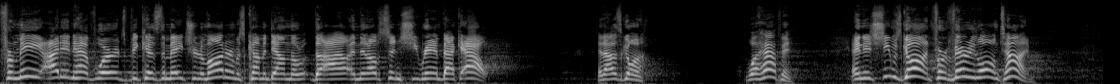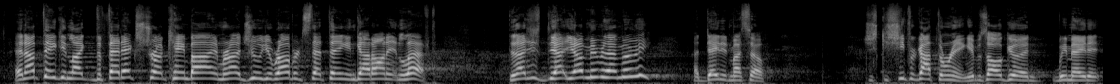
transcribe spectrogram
For me, I didn't have words because the matron of honor was coming down the, the aisle and then all of a sudden she ran back out. And I was going, What happened? And then she was gone for a very long time. And I'm thinking like the FedEx truck came by and Mariah Julia Roberts that thing and got on it and left. Did I just, y'all remember that movie? I dated myself. Just she forgot the ring. It was all good. We made it.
